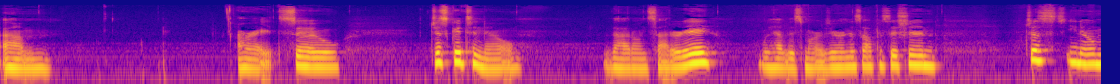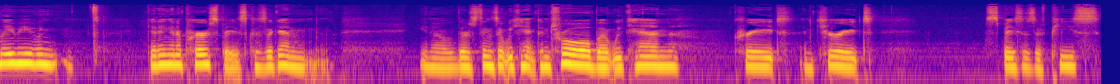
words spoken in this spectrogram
Um, all right, so just good to know that on Saturday we have this Mars Uranus opposition. Just, you know, maybe even getting in a prayer space because, again, you know, there's things that we can't control, but we can create and curate spaces of peace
